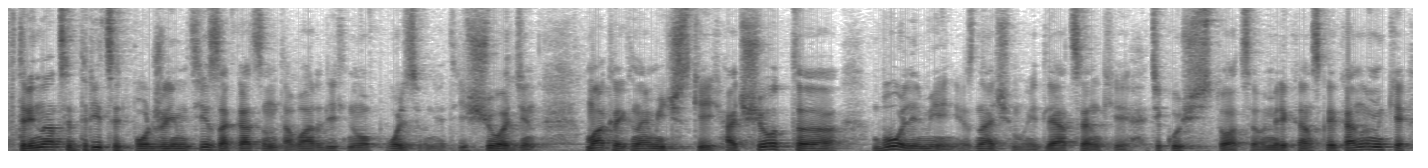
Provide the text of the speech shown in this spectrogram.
в 13.30 по GMT заказан товар длительного пользования. Это еще один макроэкономический отчет, э, более-менее значимый для оценки текущей ситуации в американской экономике.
